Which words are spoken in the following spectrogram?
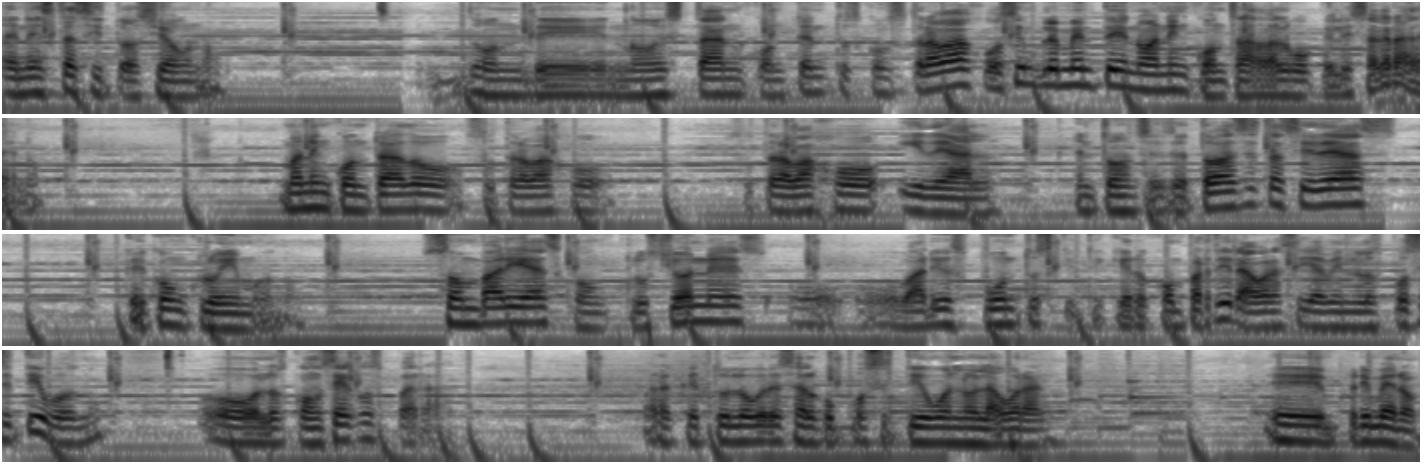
en esta situación, ¿no? donde no están contentos con su trabajo o simplemente no han encontrado algo que les agrade, ¿no? No han encontrado su trabajo, su trabajo ideal. Entonces, de todas estas ideas, ¿qué concluimos? Son varias conclusiones o, varios puntos que te quiero compartir. Ahora sí ya vienen los positivos, ¿no? O los consejos para, para que tú logres algo positivo en lo laboral. Eh, primero,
